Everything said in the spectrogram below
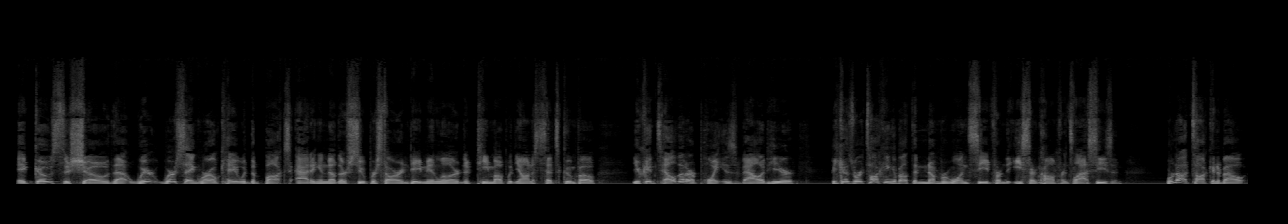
it goes to show that we're we're saying we're okay with the Bucks adding another superstar and Damian Lillard to team up with Giannis Antetokounmpo. you can tell that our point is valid here because we're talking about the number one seed from the Eastern Conference last season. We're not talking about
